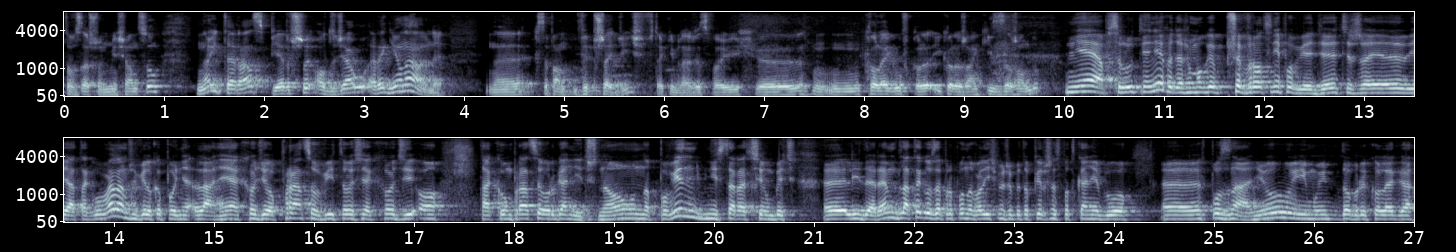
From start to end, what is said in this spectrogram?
to w zeszłym miesiącu. No i teraz pierwszy oddział regionalny. E, Chce pan wyprzedzić w takim razie swoich e, mm, kolegów kole- i koleżanki z zarządu? Nie, absolutnie nie, chociaż mogę przewrotnie powiedzieć, że ja tak uważam, że Wielkopolanie, jak chodzi o pracowitość, jak chodzi o taką pracę organiczną, no powinni starać się być e, liderem, dlatego zaproponowaliśmy, żeby to pierwsze spotkanie było w Poznaniu i mój dobry kolega,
